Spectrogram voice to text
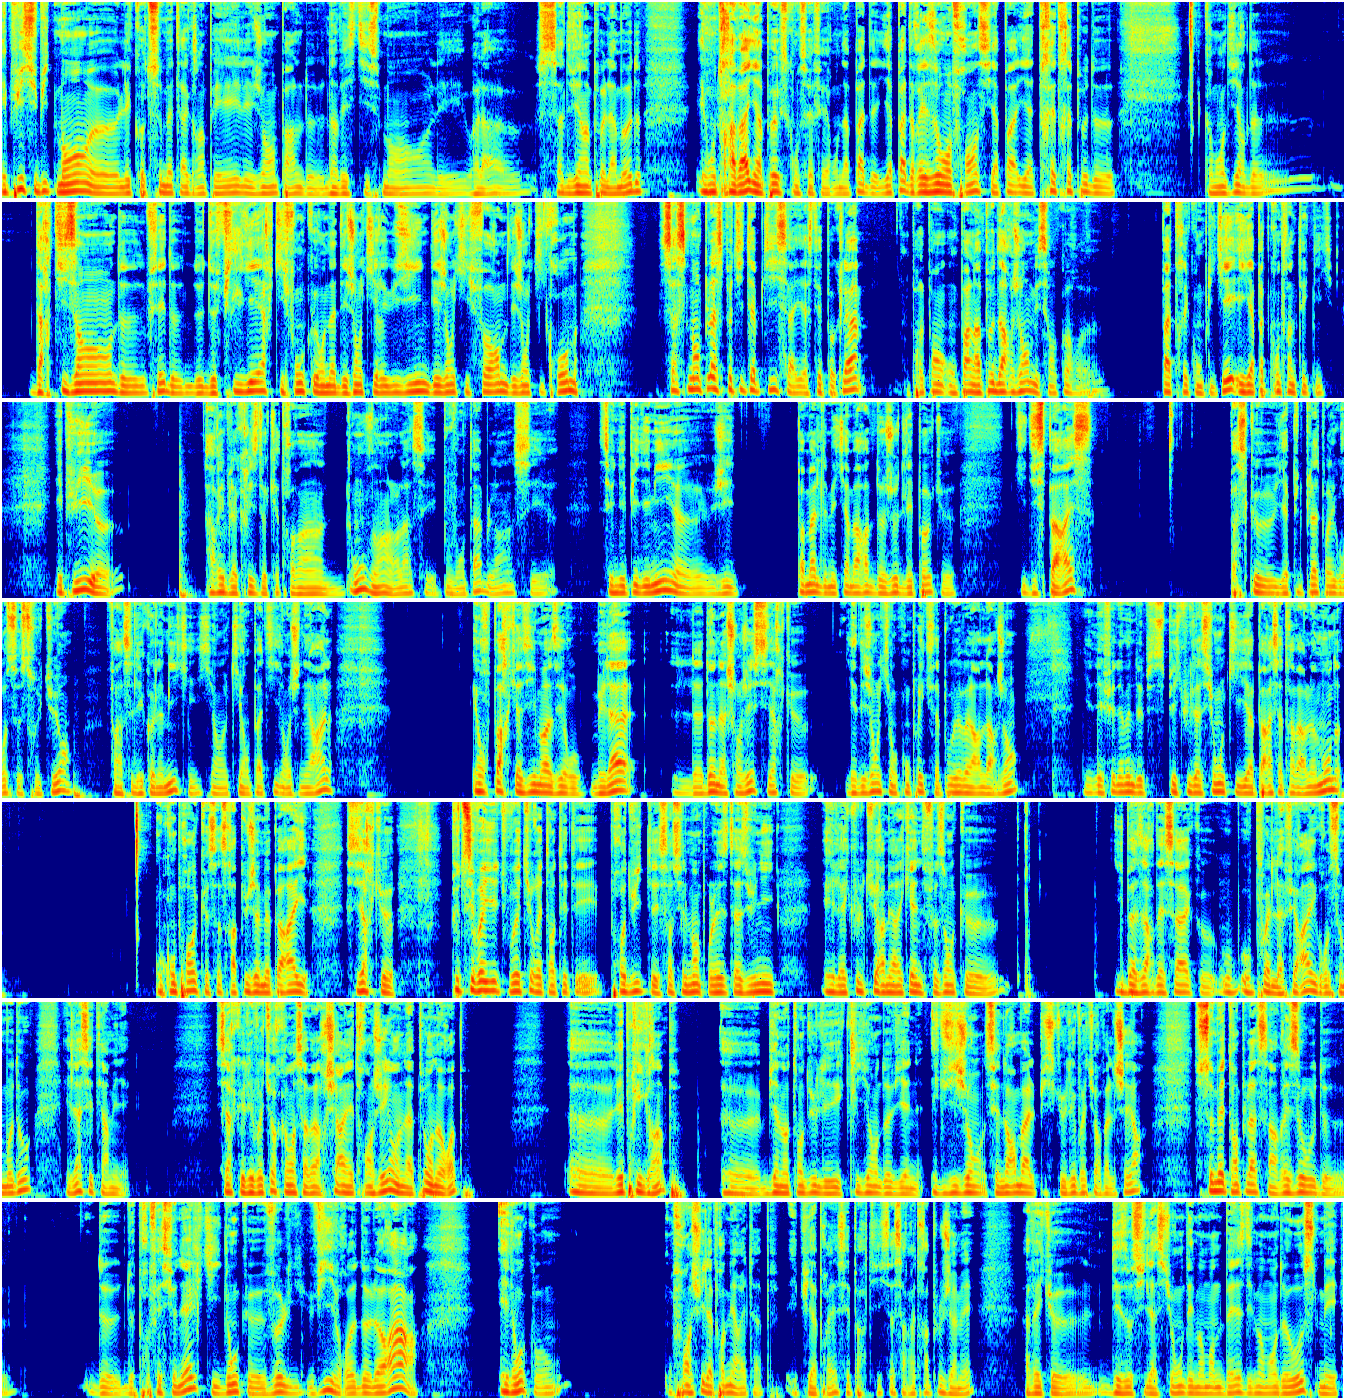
Et puis subitement, euh, les côtes se mettent à grimper, les gens parlent d'investissement, voilà, ça devient un peu la mode. Et on travaille un peu avec ce qu'on sait faire. Il n'y a pas de réseau en France, il y, a pas, y a très très peu de, comment dire, d'artisans, de, de, de, filières qui font qu'on a des gens qui réusinent, des gens qui forment, des gens qui chroment. Ça se met en place petit à petit, ça. Et à cette époque-là, on parle, pas, on parle un peu d'argent, mais c'est encore euh, pas très compliqué. Et il n'y a pas de contraintes techniques. Et puis, euh, arrive la crise de 91. Hein, alors là, c'est épouvantable. Hein, c'est une épidémie. Euh, j'ai pas mal de mes camarades de jeu de l'époque euh, qui disparaissent parce qu'il n'y a plus de place pour les grosses structures. Enfin, c'est l'économie qui, qui, en, pâtit en général. Et on repart quasiment à zéro. Mais là, la donne a changé. C'est-à-dire qu'il y a des gens qui ont compris que ça pouvait valoir de l'argent. Il y a des phénomènes de spéculation qui apparaissent à travers le monde. On comprend que ça ne sera plus jamais pareil. C'est-à-dire que toutes ces voitures étant été produites essentiellement pour les États-Unis et la culture américaine faisant que ils bazardaient ça au, poids de la ferraille, grosso modo, et là c'est terminé. C'est-à-dire que les voitures commencent à valoir cher à l'étranger, on en a peu en Europe, euh, les prix grimpent, euh, bien entendu les clients deviennent exigeants, c'est normal puisque les voitures valent cher, se met en place un réseau de, de, professionnels qui donc euh, veulent vivre de leur art, et donc on, on franchit la première étape. Et puis après, c'est parti, ça s'arrêtera plus jamais, avec euh, des oscillations, des moments de baisse, des moments de hausse, mais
